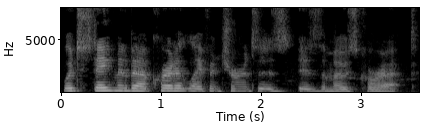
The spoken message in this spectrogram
Which statement about credit life insurance is, is the most correct?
